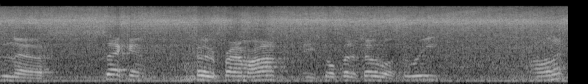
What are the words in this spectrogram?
Putting the uh, second coat of primer on. He's gonna put a total of three on it.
